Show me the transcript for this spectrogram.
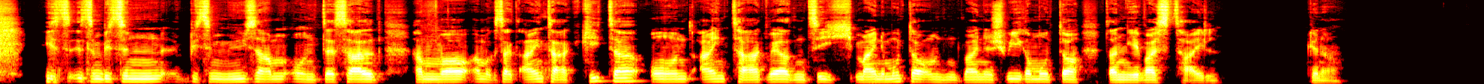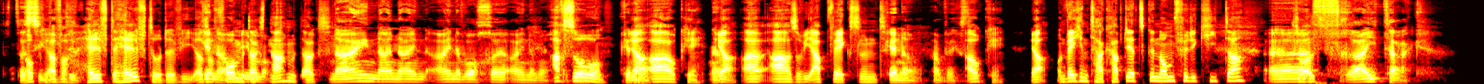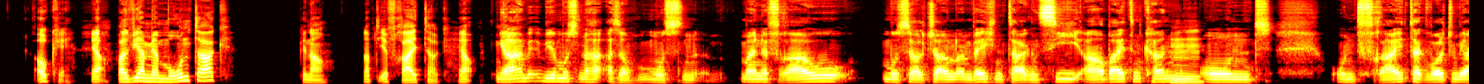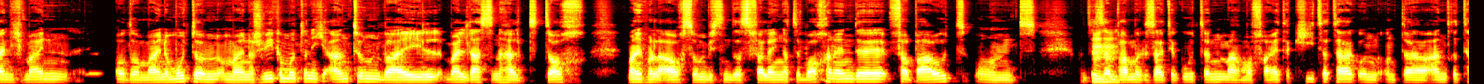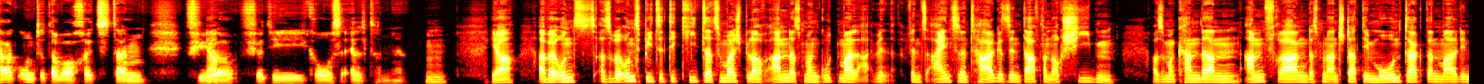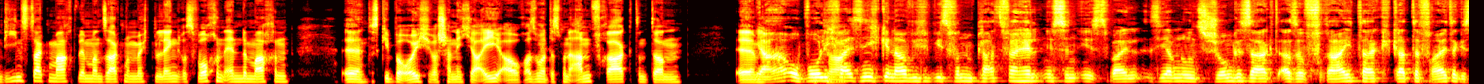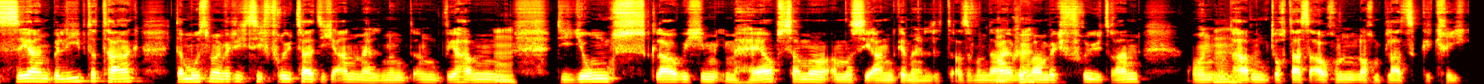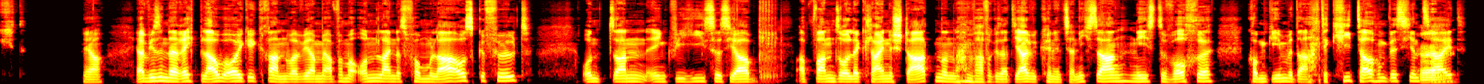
ist, ist ein bisschen, bisschen mühsam und deshalb haben wir, haben wir gesagt, ein Tag Kita und ein Tag werden sich meine Mutter und meine Schwiegermutter dann jeweils teilen. Genau. Das Okay, einfach die- Hälfte, Hälfte oder wie? Also Genau, vormittags, immer. nachmittags? Nein, nein, nein, eine Woche, eine Woche. Ach so, genau. ja, ah, okay. Ja. Ja, ah, ah, so wie abwechselnd. Genau, Ah, abwechselnd. okay. Ja, und welchen Tag habt ihr jetzt genommen für die Kita? Äh, so als- Freitag. Okay, ja, weil wir haben ja Montag, genau, dann habt ihr Freitag, ja. Ja, wir mussten, also mussten, meine Frau muss halt schauen, an welchen Tagen sie arbeiten kann. Mhm. Und, und Freitag wollten wir eigentlich meinen oder meiner Mutter und meiner Schwiegermutter nicht antun, weil, weil das dann halt doch manchmal auch so ein bisschen das verlängerte Wochenende verbaut. Und, und deshalb Mhm. haben wir gesagt, ja gut, dann machen wir Freitag Kita-Tag und, und der andere Tag unter der Woche jetzt dann für, Ja. für die Großeltern. Ja. Mhm. Ja, aber bei uns, also bei uns bietet die Kita zum Beispiel auch an, dass man gut mal, wenn es einzelne Tage sind, darf man auch schieben. Also man kann dann anfragen, dass man anstatt dem Montag dann mal den Dienstag macht, wenn man sagt, man möchte ein längeres Wochenende machen. Äh, das geht bei euch wahrscheinlich ja eh auch. Also dass man anfragt und dann. Ähm, Ja, obwohl ich weiß nicht genau, wie es von den Platzverhältnissen ist, weil sie haben uns schon gesagt, also Freitag, gerade der Freitag ist sehr ein beliebter Tag, da muss man wirklich sich frühzeitig anmelden und, und wir haben Hm. die Jungs, glaube ich, im, im Herbst haben wir, haben wir sie angemeldet. Also von daher, wir Okay. waren wirklich früh dran und, und Mhm. haben durch das auch noch einen Platz gekriegt. Ja. ja, wir sind da recht blauäugig ran, weil wir haben ja einfach mal online das Formular ausgefüllt und dann irgendwie hieß es ja, pff, ab wann soll der Kleine starten? Und dann haben wir einfach gesagt, ja, wir können jetzt ja nicht sagen, nächste Woche, komm, geben wir da der Kita auch ein bisschen Ja. Zeit.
